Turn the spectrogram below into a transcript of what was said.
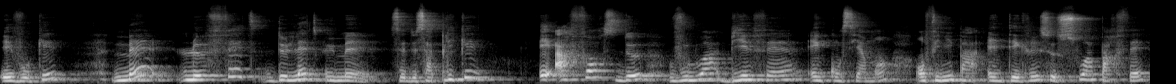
évoqué, mais le fait de l'être humain, c'est de s'appliquer. Et à force de vouloir bien faire inconsciemment, on finit par intégrer ce soi parfait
